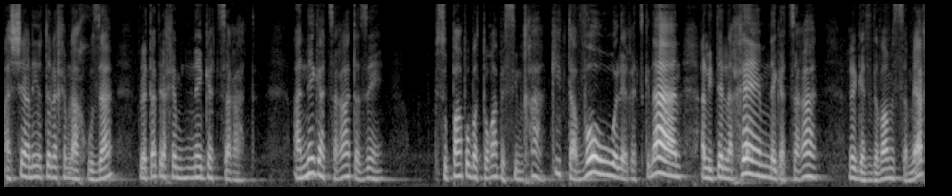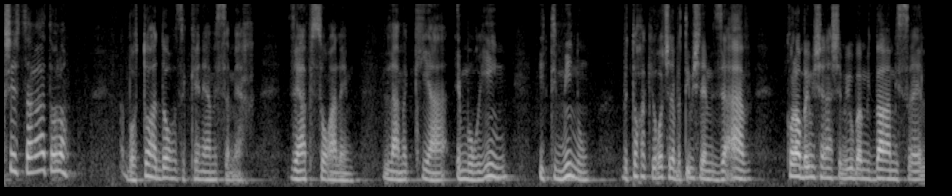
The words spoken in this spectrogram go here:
אשר אני נותן לכם לאחוזה, ונתתי לכם נגע צרת. הנגע צרת הזה מסופר פה בתורה בשמחה, כי תבואו אל ארץ כנען, אני אתן לכם נגע צרת. רגע, זה דבר משמח שיש צרת או לא? באותו הדור זה כן היה משמח. זה היה בשורה להם. למה? כי האמוריים הטמינו בתוך הקירות של הבתים שלהם זהב כל 40 שנה שהם היו במדבר עם ישראל.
